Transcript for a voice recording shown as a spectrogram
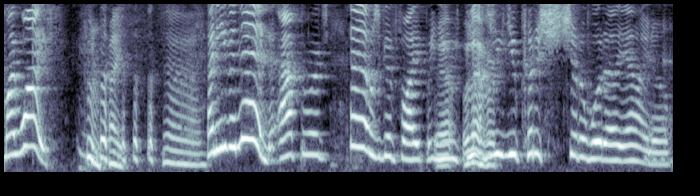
my wife. Right. And even then, afterwards, eh, it was a good fight, but Yeah, you, whatever. you you you could have, shoulda, woulda. Yeah, I know,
